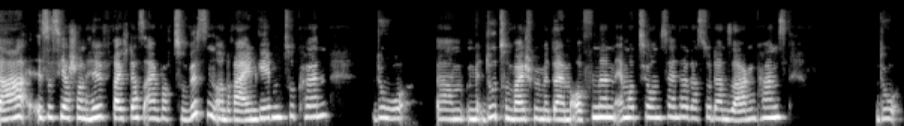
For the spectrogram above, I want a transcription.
da ist es ja schon hilfreich, das einfach zu wissen und reingeben zu können. Du, ähm, du zum Beispiel mit deinem offenen Emotionscenter, dass du dann sagen kannst, du,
